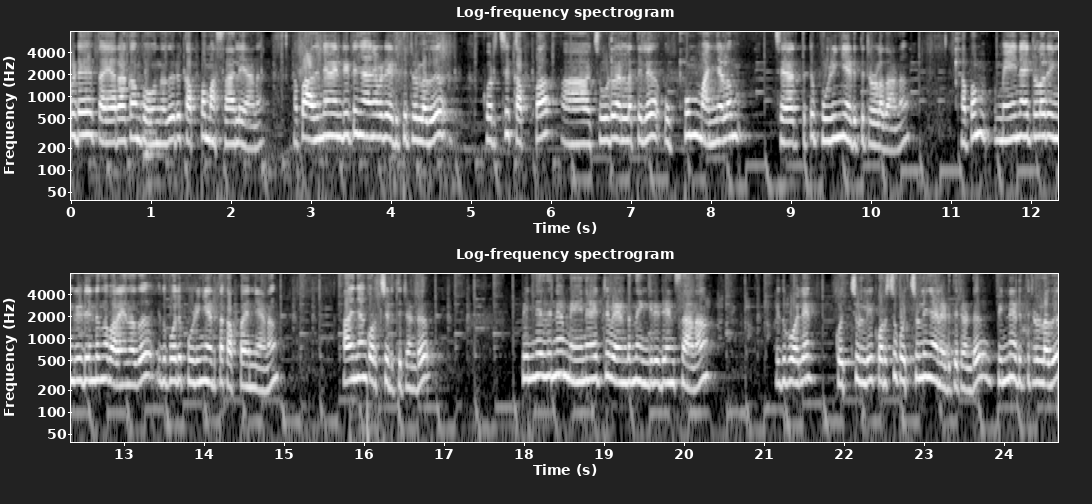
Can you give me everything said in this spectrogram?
ഇവിടെ തയ്യാറാക്കാൻ പോകുന്നത് ഒരു കപ്പ മസാലയാണ്. അപ്പോൾ അതിന് വേണ്ടിയിട്ട് ഞാനിവിടെ എടുത്തിട്ടുള്ളത് കുറച്ച് കപ്പ ചൂടുവെള്ളത്തിൽ ഉപ്പും മഞ്ഞളും ചേർത്തിട്ട് പുഴുങ്ങിയെടുത്തിട്ടുള്ളതാണ്. അപ്പം മെയിൻ ആയിട്ടുള്ള ഒരു ഇൻഗ്രീഡിയന്റ് എന്ന് പറയുന്നത് ഇതുപോലെ പുഴുങ്ങിയെടുത്ത കപ്പ തന്നെയാണ്. അത് ഞാൻ കുറച്ചെടുത്തിട്ടുണ്ട്. പിന്നെ ഇതിന് മെയിനായിട്ട് വേണ്ടുന്ന ഇൻഗ്രീഡിയൻസ് ആണ് ഇതുപോലെ കൊച്ചുള്ളി. കുറച്ച് കൊച്ചുള്ളി ഞാൻ എടുത്തിട്ടുണ്ട്. പിന്നെ എടുത്തിട്ടുള്ളത്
